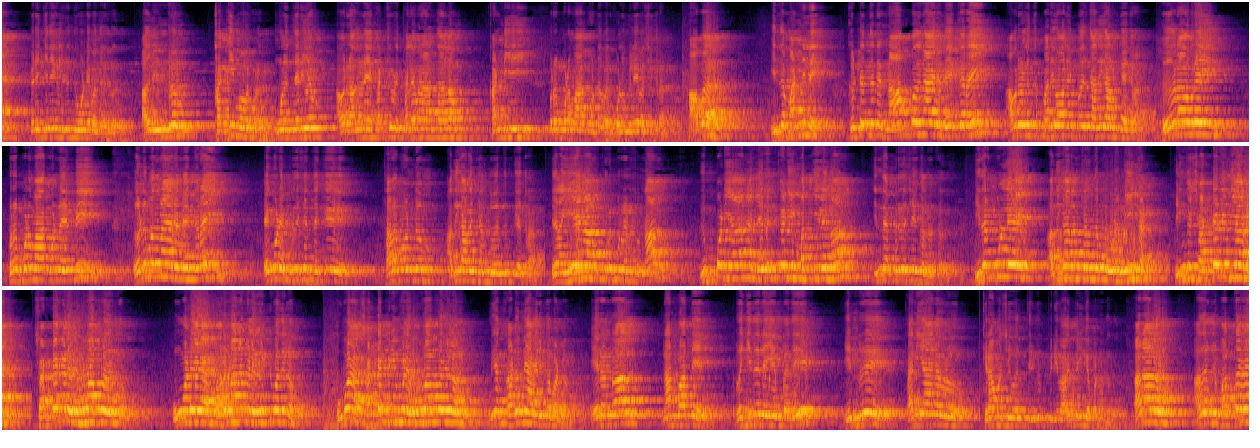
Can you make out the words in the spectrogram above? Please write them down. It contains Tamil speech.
பிரச்சனைகள் இருந்து கொண்டே வந்திருக்கிறது. அதில் இன்றும் ஹக்கீம் அவர்கள் உங்களுக்கு தெரியும் அவர் அதனுடைய கட்சியுடைய தலைவராக இருந்தாலும் கண்டியை புறப்படமாக கொண்டவர் கொழும்பிலே வசிக்கிறார். அவர் இந்த மண்ணிலே கிட்டத்தட்ட நாற்பதனாயிரம் ஏக்கரை அவர்களுக்கு பரிபாலிப்பதற்கு அதிகாரம் கேட்கிறார். ஏறாவரை புறப்படமாக கொண்ட எம்பி எழுபதனாயிரம் ஏக்கரை எங்களுடைய பிரதேசத்துக்கு தர வேண்டும் அதிகாரம் செலுத்துவதற்கு கேட்கிறார். இதில் ஏன் நான் குறிப்பிடுறேன் சொன்னால் இப்படியான நெருக்கடி மத்தியிலே தான் இந்த பிரதேசங்கள் இருக்கிறது. இதற்குள்ளே அதிகாரம் செலுத்த போகிற நீங்கள் இங்கு சட்ட ரீதியான சட்டங்களை உருவாக்குவதற்கும் உங்களுடைய வருமானங்களை ஈட்டுவதிலும் உப சட்ட பிரிவுகளை உருவாக்குவதிலும் மிக கடுமையாக இருக்க வேண்டும். ஏனென்றால் நான் பார்த்தேன் ரஜிதனை என்பது இன்று தனியான ஒரு கிராம சேவை பிரிவு- பிரிவாக பிரிக்கப்பட்டுள்ளது. ஆனாலும் அதற்கு வர்த்தக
